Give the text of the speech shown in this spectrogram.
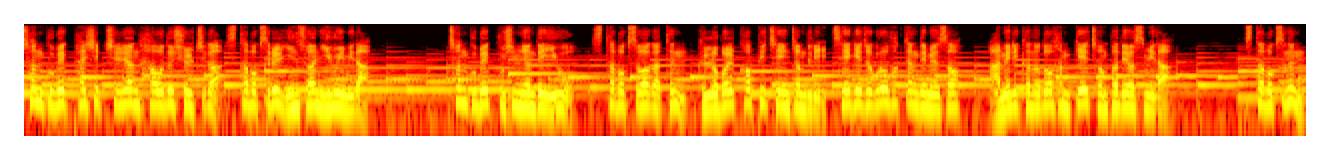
1987년 하워드 슐츠가 스타벅스를 인수한 이후입니다. 1990년대 이후 스타벅스와 같은 글로벌 커피 체인점들이 세계적으로 확장되면서 아메리카노도 함께 전파되었습니다. 스타벅스는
